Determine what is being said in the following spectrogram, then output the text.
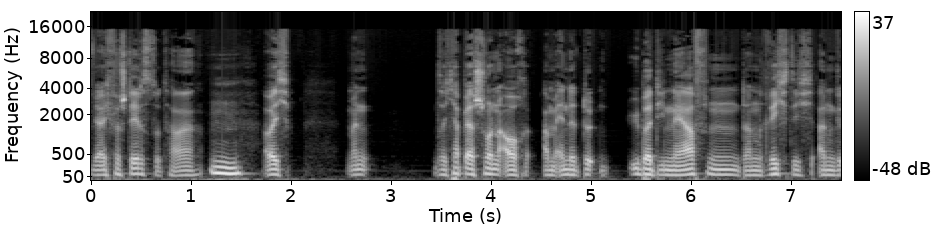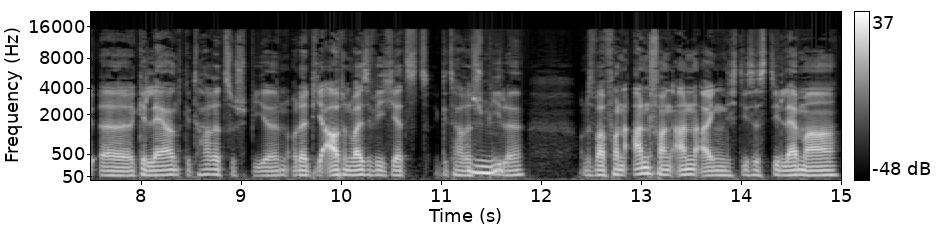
Ja, ich verstehe das total. mh, Aber ich, mein, also ich habe ja schon auch am Ende über die Nerven dann richtig an, äh, gelernt, Gitarre zu spielen oder die Art und Weise, wie ich jetzt Gitarre Mhm. spiele. Und es war von Anfang an eigentlich dieses Dilemma,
